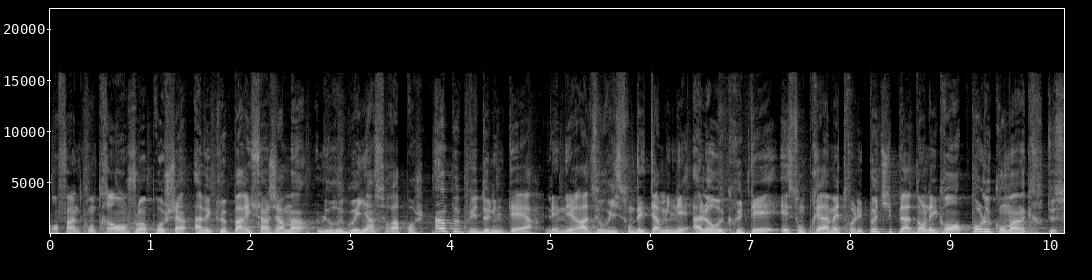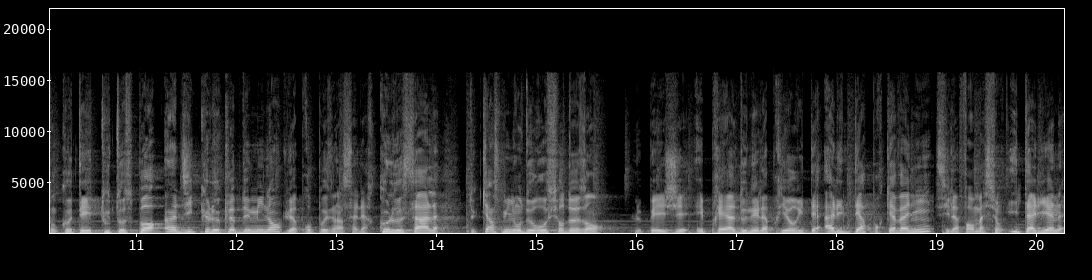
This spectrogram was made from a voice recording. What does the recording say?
En fin de contrat en juin prochain avec le Paris Saint-Germain, l'Uruguayen se rapproche un peu plus de l'Inter. Les Nerazzurri sont déterminés à le recruter et sont prêts à mettre les petits plats dans les grands pour le convaincre. De son côté, Tutto Sport indique que le club de Milan lui a proposé un salaire colossal de 15 millions d'euros sur deux ans. Le PSG est prêt à donner la priorité à l'Inter pour Cavani si la formation italienne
